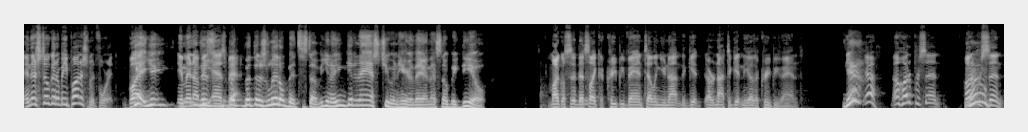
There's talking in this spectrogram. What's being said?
And there's still going to be punishment for it, but yeah, you, it may not be there's- as but, bad. But there's little bits of stuff. You know, you can get an ass chewing here or there, and that's no big deal. Michael said that's like a creepy van telling you not to get or not to get in the other creepy van. Yeah. Yeah, hundred percent, hundred percent.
